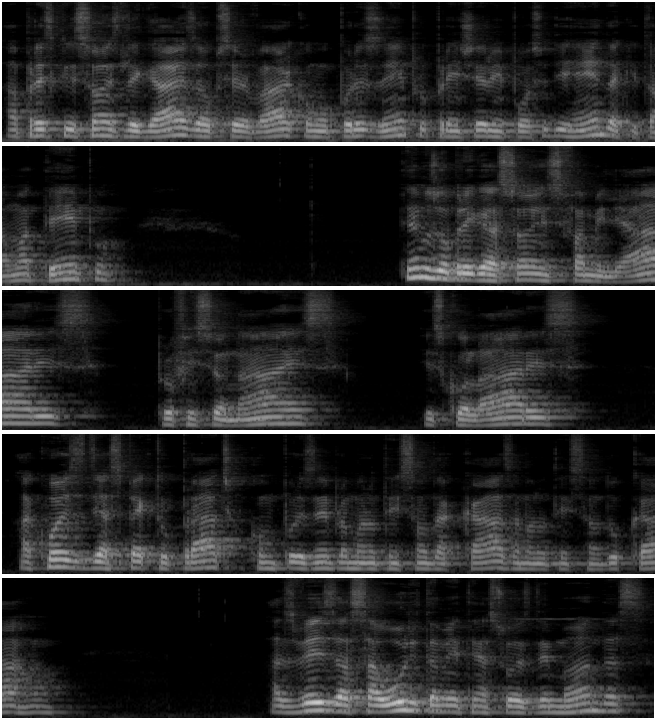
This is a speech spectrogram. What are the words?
Há prescrições legais a observar, como, por exemplo, preencher o imposto de renda, que toma tempo. Temos obrigações familiares, profissionais, escolares, Há coisas de aspecto prático, como por exemplo a manutenção da casa, a manutenção do carro. Às vezes a saúde também tem as suas demandas.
